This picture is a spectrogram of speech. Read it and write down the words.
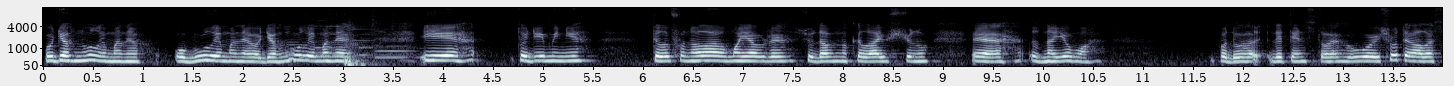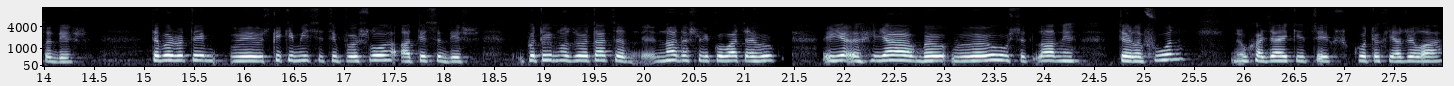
Одягнули мене, обули мене, одягнули мене. І тоді мені телефонувала моя вже сюди, в Миколаївщину, е, знайома подруга дитинства. Говорю, що ти Алла сидиш? Тебе вже ти, е, скільки місяців пройшло, а ти сидиш. Потрібно звертатися, треба ж лікуватися. Я Я, беру у Світлани телефон, у хазяйки цих, в котрих я жила,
